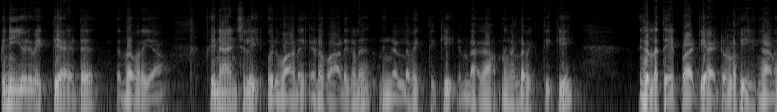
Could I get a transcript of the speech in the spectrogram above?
പിന്നെ ഈ ഒരു വ്യക്തിയായിട്ട് എന്താ പറയുക ഫിനാൻഷ്യലി ഒരുപാട് ഇടപാടുകൾ നിങ്ങളുടെ വ്യക്തിക്ക് ഉണ്ടാകാം. നിങ്ങളുടെ വ്യക്തിക്ക് നിങ്ങളുടെ തേർഡ് പാർട്ടി ആയിട്ടുള്ള ഫീലിംഗ് ആണ്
